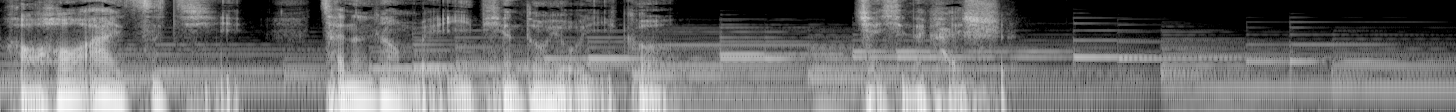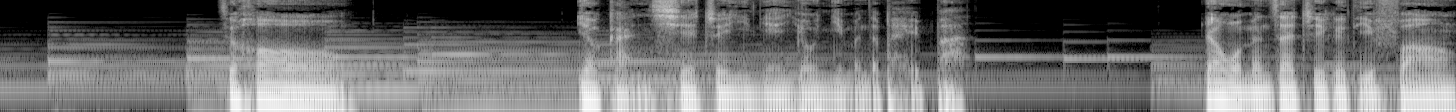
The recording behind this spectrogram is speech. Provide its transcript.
好好爱自己，才能让每一天都有一个全新的开始。最后，要感谢这一年有你们的陪伴，让我们在这个地方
